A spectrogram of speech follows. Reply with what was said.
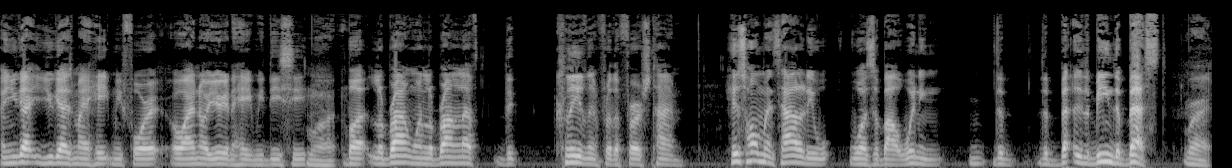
and you got, you guys might hate me for it. Oh, I know you're gonna hate me, DC. What? But LeBron, when LeBron left the Cleveland for the first time, his whole mentality w- was about winning the the be- being the best Right.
